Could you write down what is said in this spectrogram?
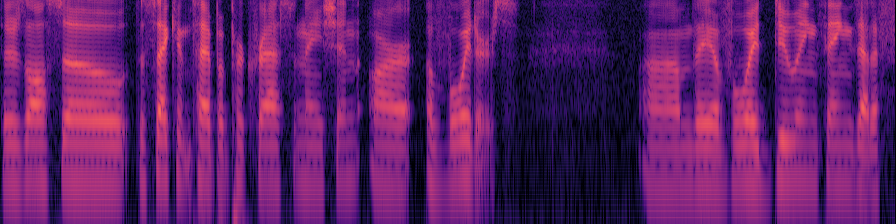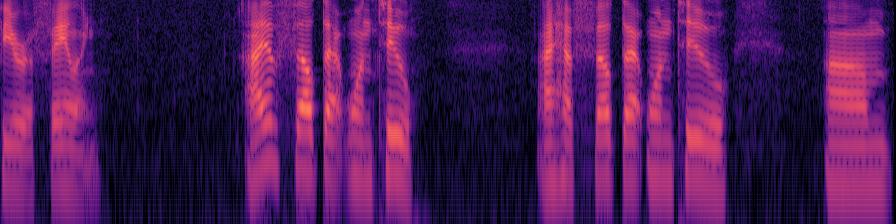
There's also the second type of procrastination are avoiders. Um, they avoid doing things out of fear of failing. I have felt that one too. I have felt that one too. Um,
